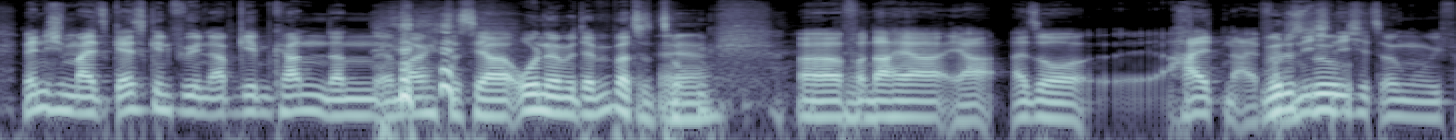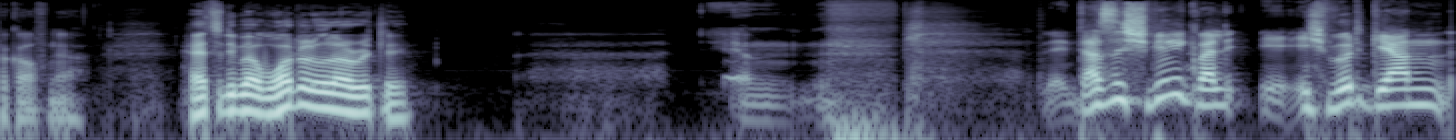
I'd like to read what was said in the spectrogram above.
wenn ich mal als Gaskin für ihn abgeben kann, dann äh, mache ich das ja ohne mit der Wimper zu zucken. Ja. Äh, von ja. daher, ja, also halten einfach. Würdest nicht, nicht jetzt irgendwie verkaufen, ja. Hättest du lieber Waddle oder Ridley? Ähm, das ist schwierig, weil ich würde gern,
